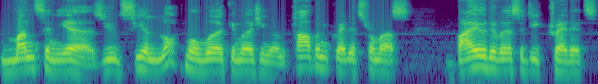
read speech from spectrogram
months and years, you'll see a lot more work emerging on carbon credits from us, biodiversity credits,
